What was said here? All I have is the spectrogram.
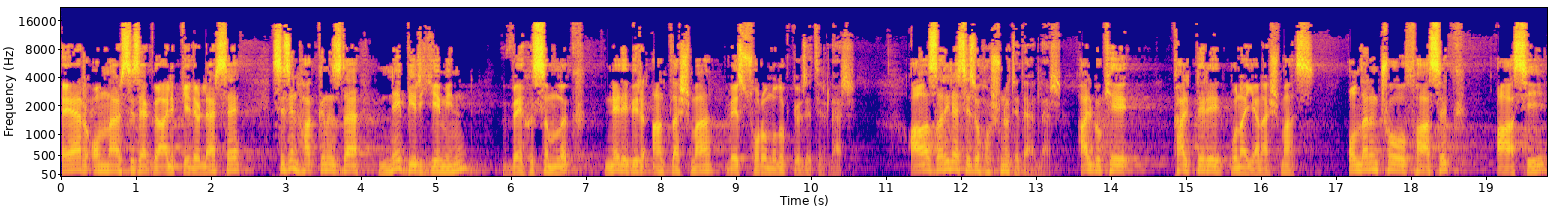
Eğer onlar size galip gelirlerse, sizin hakkınızda ne bir yemin ve hısımlık ne de bir antlaşma ve sorumluluk gözetirler. Ağızlarıyla sizi hoşnut ederler. Halbuki kalpleri buna yanaşmaz. Onların çoğu fasık, asi,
